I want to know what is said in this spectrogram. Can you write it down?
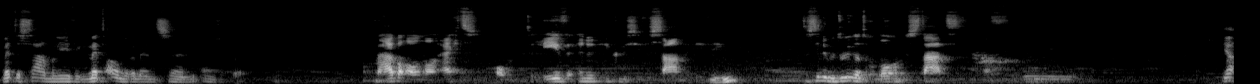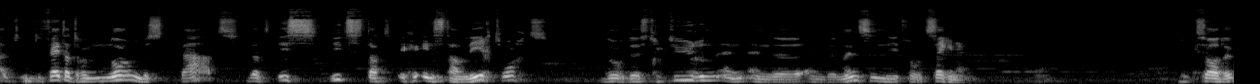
met de samenleving, met andere mensen enzovoort. We hebben allemaal recht om te leven in een inclusieve samenleving. Mm Het is niet de bedoeling dat er een norm bestaat. Ja, het, feit dat er een norm bestaat, dat is iets dat geïnstalleerd wordt door de structuren en, en, de, en de mensen die het voor het zeggen hebben. Ik zou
